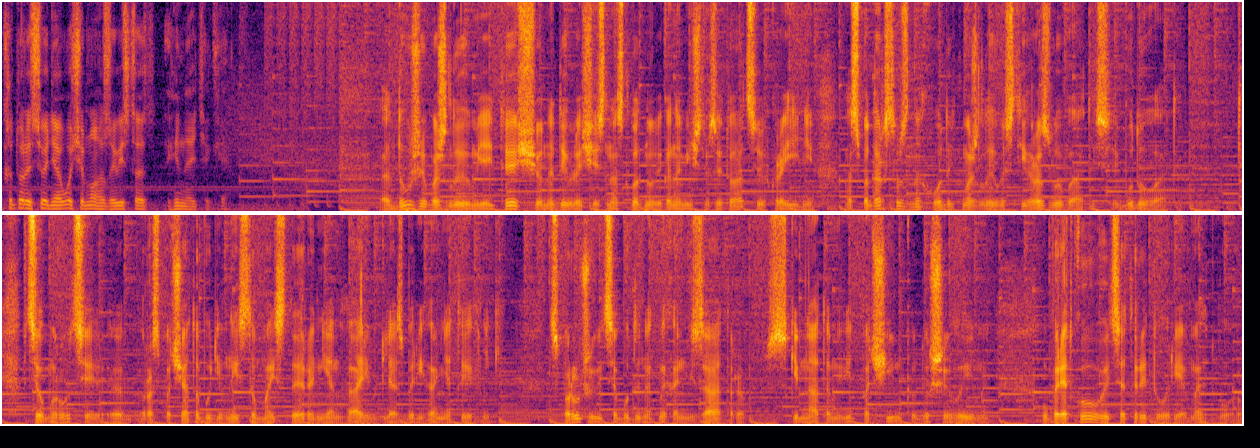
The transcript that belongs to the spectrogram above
который сегодня очень много зависит от генетики. Дуже важливим є й те, що, не дивлячись на складну економічну ситуацію в країні, господарство знаходить можливості розвиватися і будувати. В цьому році е, розпочато будівництво майстерень і ангарів для зберігання техніки. Споруджується будинок механізаторів з кімнатами відпочинку, душевими, упорядковується територія мехдвору.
